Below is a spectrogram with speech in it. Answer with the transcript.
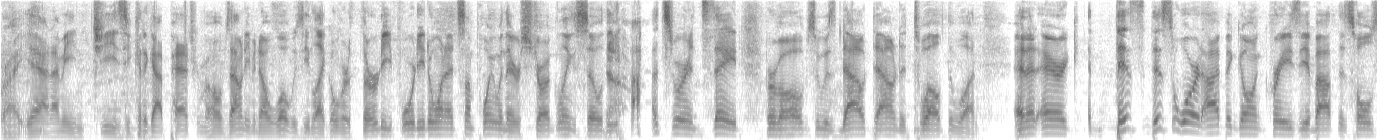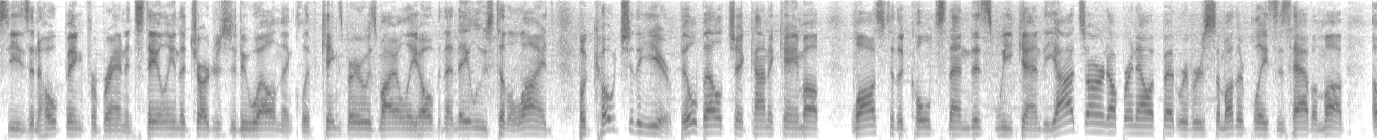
Right, yeah, and I mean, geez, he could have got Patrick Mahomes. I don't even know what was he like over 30, 40 to one at some point when they were struggling. So the yeah. odds were insane for Mahomes, who was now down to 12 to one. And then Eric, this this award I've been going crazy about this whole season, hoping for Brandon Staley and the Chargers to do well, and then Cliff Kingsbury was my only hope, and then they lose to the Lions. But Coach of the Year, Bill Belichick, kind of came up, lost to the Colts then this weekend. The odds aren't up right now at Bet Rivers. Some other places have them up. Uh,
